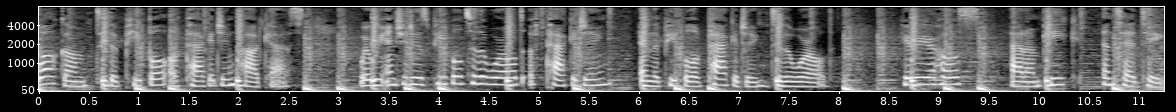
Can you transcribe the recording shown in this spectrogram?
Welcome to the People of Packaging podcast, where we introduce people to the world of packaging and the people of packaging to the world. Here are your hosts, Adam Peek and Ted Tate.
